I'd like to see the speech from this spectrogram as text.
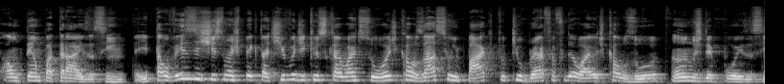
há um tempo atrás, assim. E talvez existisse uma expectativa de que o Skyward Sword causasse o impacto que o Breath of the Wild causou anos depois, assim.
